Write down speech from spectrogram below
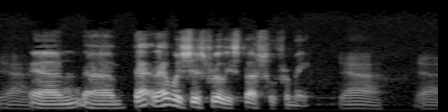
Yeah. and um, that that was just really special for me. Yeah. Yeah.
